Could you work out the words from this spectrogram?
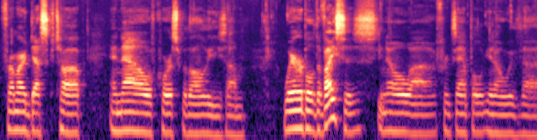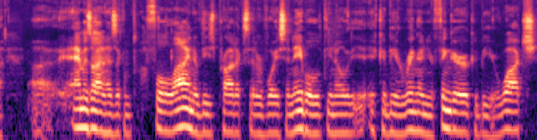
from our desktop, and now, of course, with all these um, wearable devices. You know, uh, for example, you know, with uh, uh, Amazon has a full line of these products that are voice enabled. You know, it, it could be a ring on your finger, it could be your watch,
